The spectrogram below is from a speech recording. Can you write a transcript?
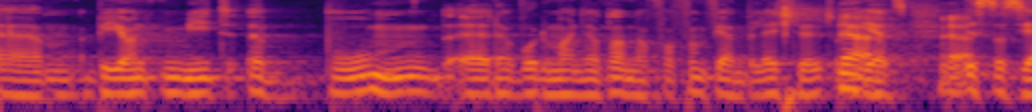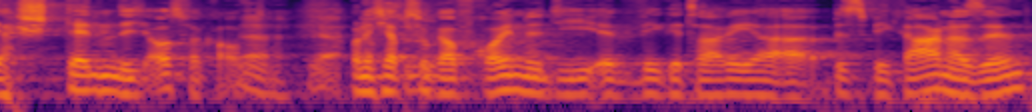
ähm, Beyond Meat äh, Boom, äh, da wurde man ja noch vor fünf Jahren belächelt und ja, jetzt ja. ist das ja ständig ausverkauft. Ja, und ich habe sogar Freunde, die äh, Vegetarier bis Veganer sind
